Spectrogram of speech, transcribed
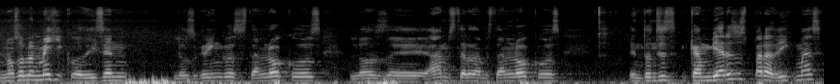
no solo en México, dicen los gringos están locos, los de Ámsterdam están locos. Entonces, cambiar esos paradigmas,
